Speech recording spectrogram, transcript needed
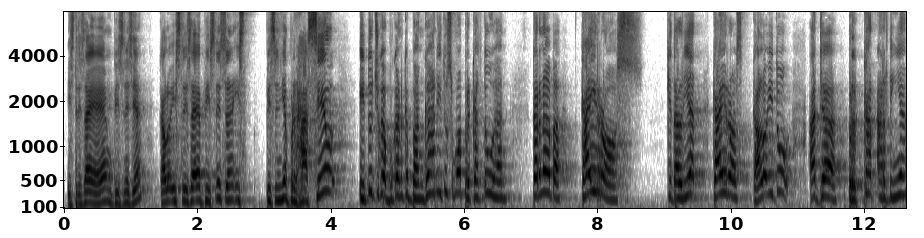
istri saya yang bisnis ya. Kalau istri saya bisnis dan bisnisnya berhasil, itu juga bukan kebanggaan, itu semua berkat Tuhan. Karena apa? Kairos. Kita lihat kairos. Kalau itu ada berkat artinya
